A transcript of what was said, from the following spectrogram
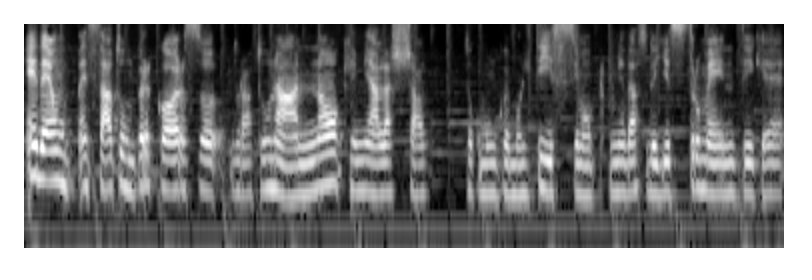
ed è, un, è, stato un percorso durato un anno che mi ha lasciato comunque moltissimo perché mi ha dato degli strumenti che eh,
